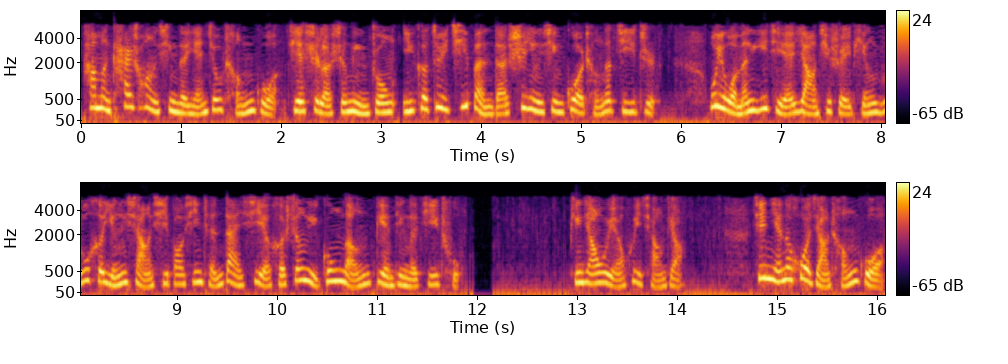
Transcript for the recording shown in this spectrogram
他们开创性的研究成果揭示了生命中一个最基本的适应性过程的机制，为我们理解氧气水平如何影响细胞新陈代谢和生理功能奠定了基础。评奖委员会强调。今年的获奖成果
